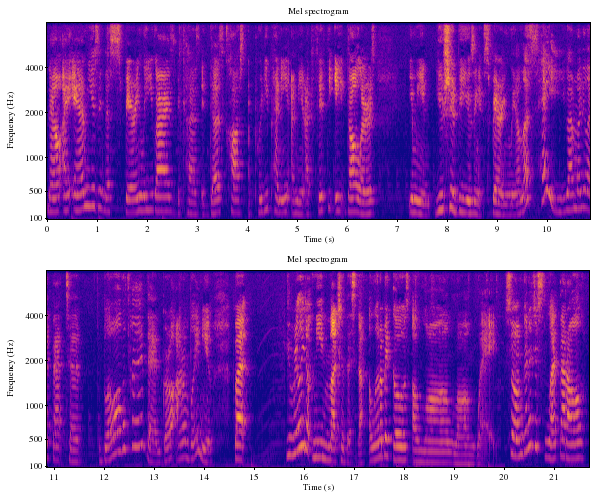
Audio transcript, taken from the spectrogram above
Now I am using this sparingly you guys because it does cost a pretty penny. I mean at $58 you mean you should be using it sparingly unless hey you got money like that to blow all the time then girl I don't blame you but you really don't need much of this stuff. A little bit goes a long, long way. So I'm gonna just let that all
